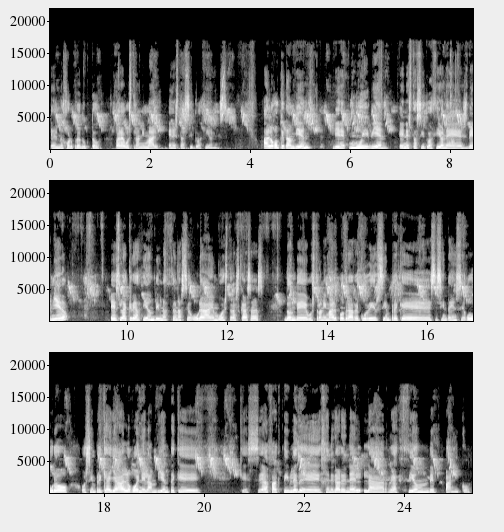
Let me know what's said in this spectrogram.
el mejor producto para vuestro animal en estas situaciones. Algo que también viene muy bien en estas situaciones de miedo es la creación de una zona segura en vuestras casas donde vuestro animal podrá recurrir siempre que se sienta inseguro o siempre que haya algo en el ambiente que, que sea factible de generar en él la reacción de pánico.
